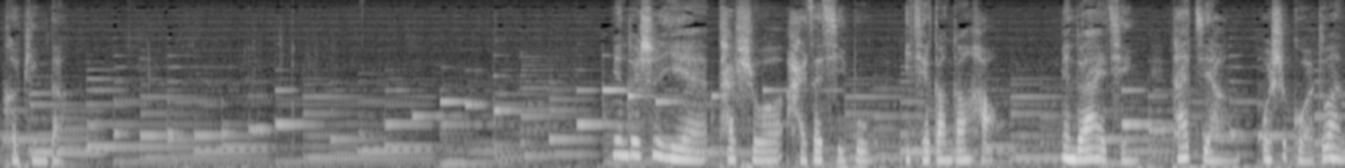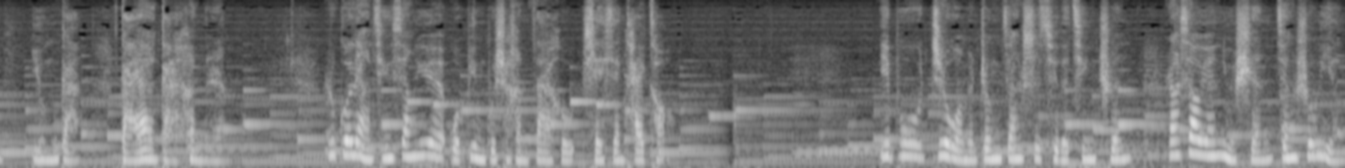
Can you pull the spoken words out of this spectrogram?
和平等。面对事业，他说还在起步。一切刚刚好。面对爱情，他讲：“我是果断、勇敢、敢爱敢恨的人。如果两情相悦，我并不是很在乎谁先开口。”一部致我们终将逝去的青春，让校园女神江疏影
